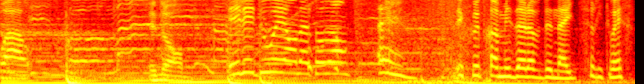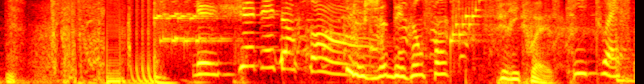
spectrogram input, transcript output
Waouh. Énorme. Et les doués en attendant. Écoutera Middle of the Night sur It West. Le jeu des enfants. Le jeu des enfants. Sur It West. It West.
